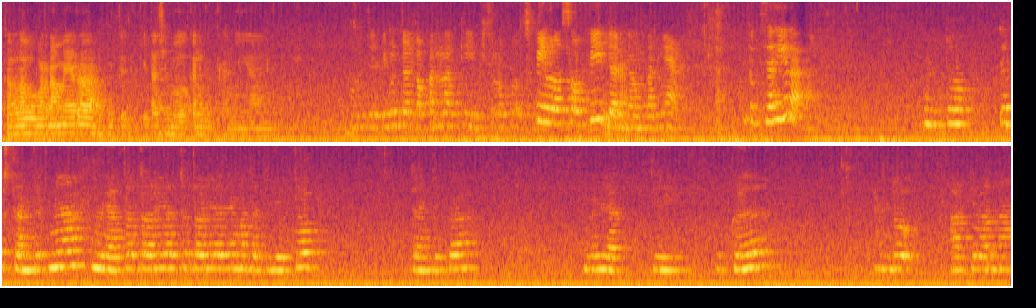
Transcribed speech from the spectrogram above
kalau warna merah itu kita simbolkan keberanian Oh, Jadi mencocokkan lagi filosofi dan Iya. gambarnya. Untuk Zahira, Untuk tips dan triknya melihat tutorial-tutorial yang ada di YouTube dan juga melihat di Google untuk arti warna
